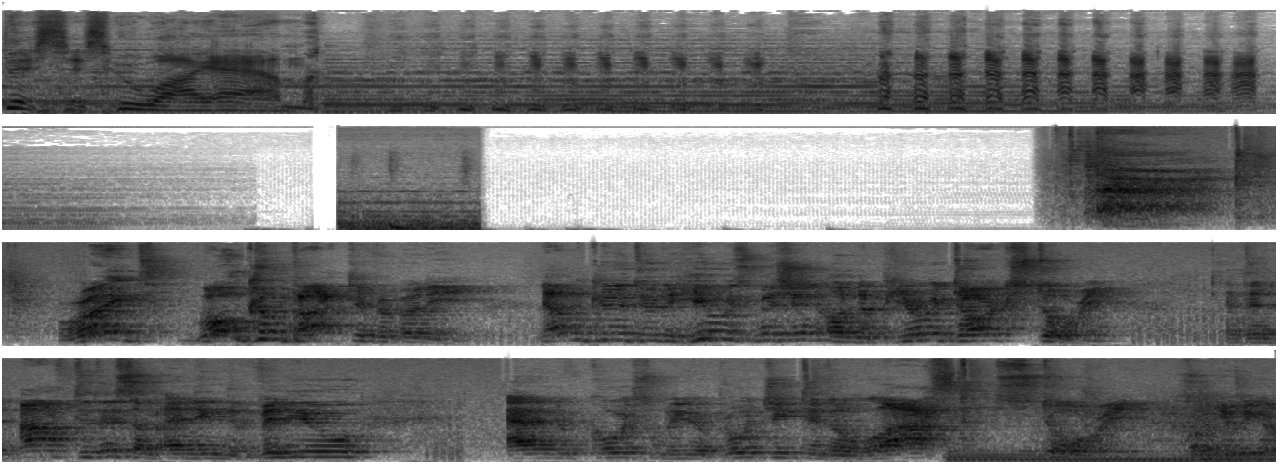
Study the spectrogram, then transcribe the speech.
This is who I am. Right, welcome back everybody. Now we're going to do the hero's mission on the Pure Dark story. And then after this I'm ending the video. And of course we're approaching to the last story. So here we go.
